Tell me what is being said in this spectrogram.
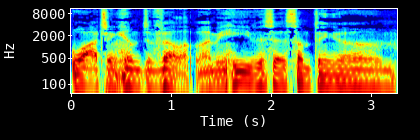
watching him develop. I mean, he even says something um,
